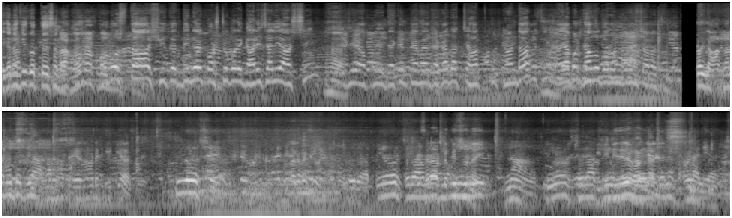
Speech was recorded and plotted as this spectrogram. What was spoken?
এখানে কি করতে এসেছেন আপনি? অবস্থা শীতের দিনে কষ্ট করে গাড়ি চালিয়ে আসছি। হ্যাঁ। যে আপনি দেখেন ক্যামেরা দেখা যাচ্ছে হাত খুব ঠান্ডা। তাই এখন খাব গরম গরম চালাচ্ছি আগার মধ্যে দিয়ে আগার পিওর পিওর ছোলা আমরা কিছু নাই। না পিওর ছোলা নিজেরা ভাঙাল। বাঙালি আছে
